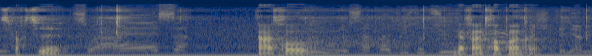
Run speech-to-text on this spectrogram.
c'est parti. Suarez. Ah, trop. Il a fait un 3 points quoi. Ouais, C'était bien vu.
